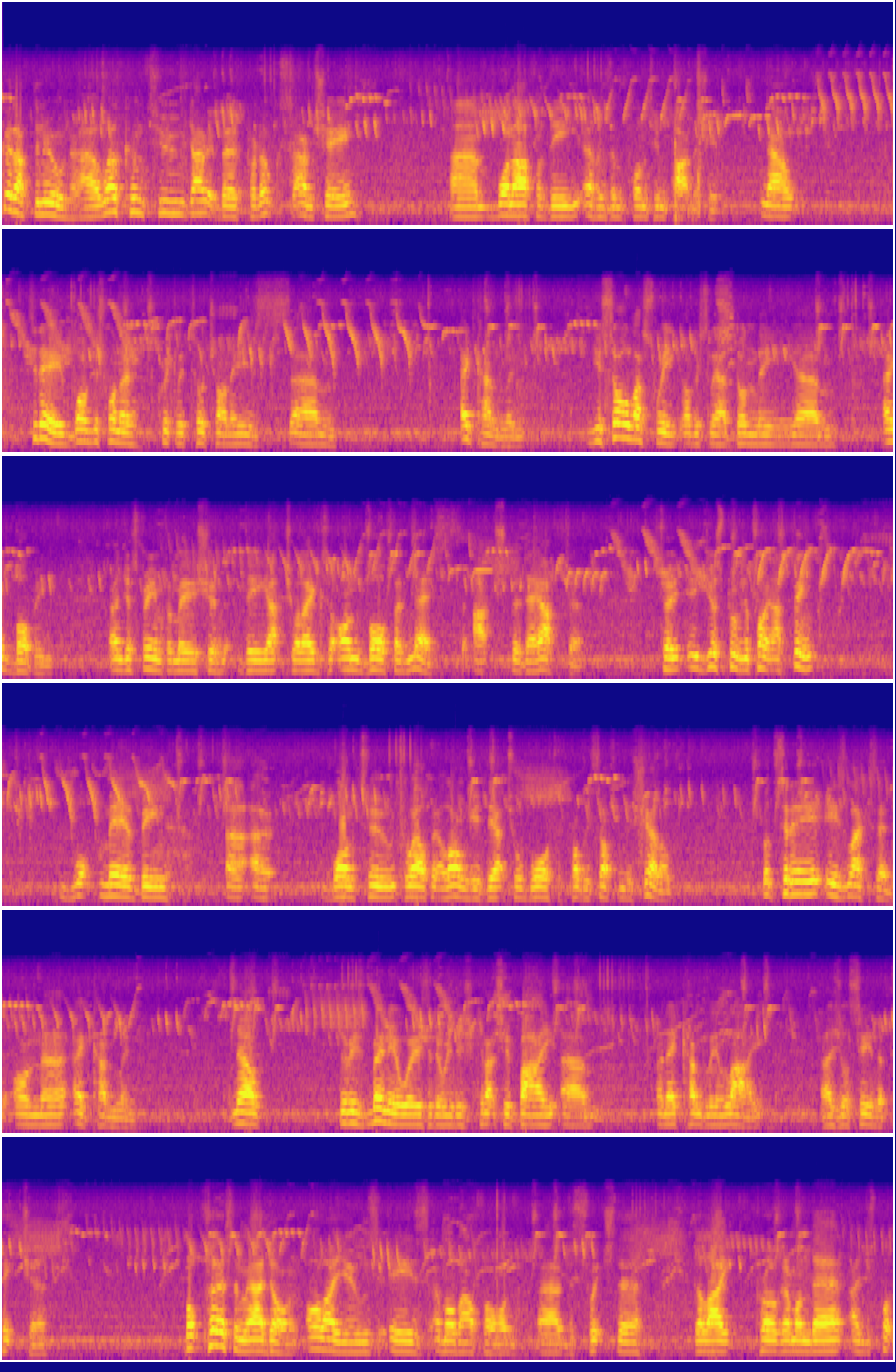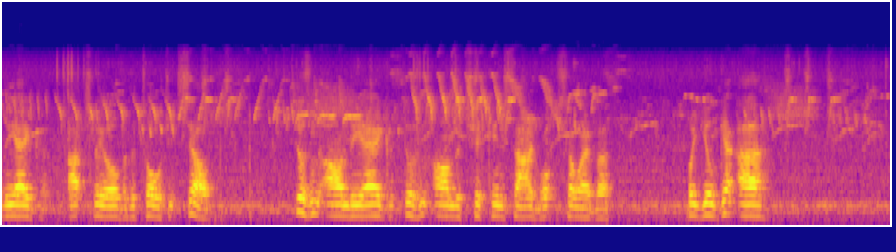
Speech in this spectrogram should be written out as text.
Good afternoon. Uh, welcome to Direct Bird Products. I'm Shane, um, one half of the Evans and Ponting Partnership. Now, today, what I just want to quickly touch on is um, egg candling. You saw last week, obviously, I'd done the um, egg bobbing, and just for information, the actual eggs on both the nests hatched the day after. So it, it just proves the point. I think what may have been uh, uh, one to, to help it along is the actual water probably softened the shell up. But today is, like I said, on uh, egg candling. Now, there is many ways of doing this. You can actually buy um, an egg candling light, as you'll see in the picture. But personally, I don't. All I use is a mobile phone. Uh, just switch the, the light program on there and just put the egg actually over the torch itself. Doesn't harm the egg, doesn't harm the chicken side whatsoever but you'll get a,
